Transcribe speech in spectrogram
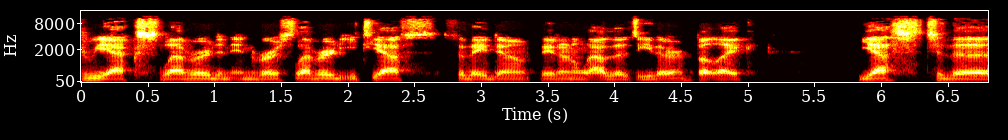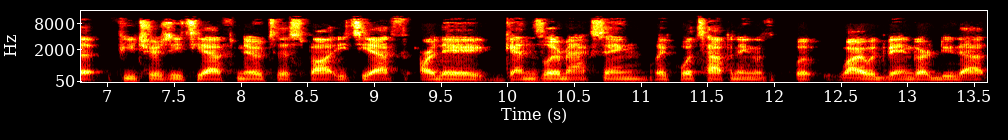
3x levered and inverse levered ETFs, so they don't they don't allow those either. But like, yes to the futures ETF, no to the spot ETF. Are they Gensler maxing? Like, what's happening with what? Why would Vanguard do that?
